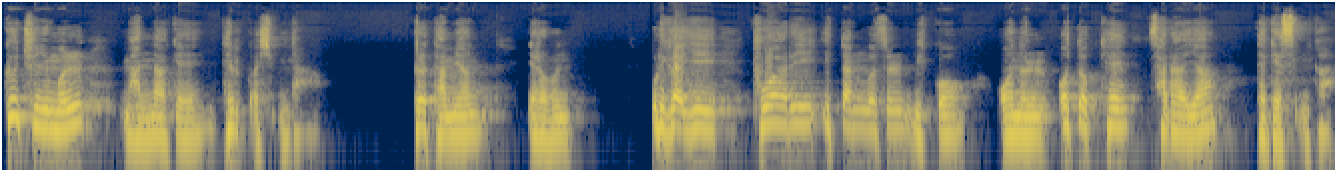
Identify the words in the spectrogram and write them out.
그 주님을 만나게 될 것입니다. 그렇다면 여러분, 우리가 이 부활이 있다는 것을 믿고 오늘 어떻게 살아야 되겠습니까?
